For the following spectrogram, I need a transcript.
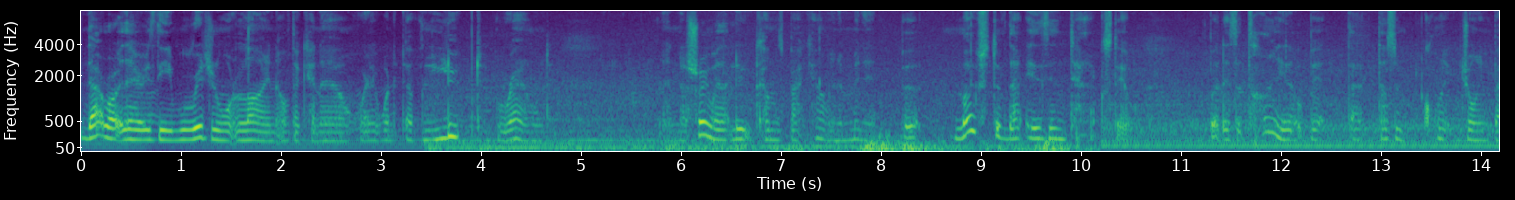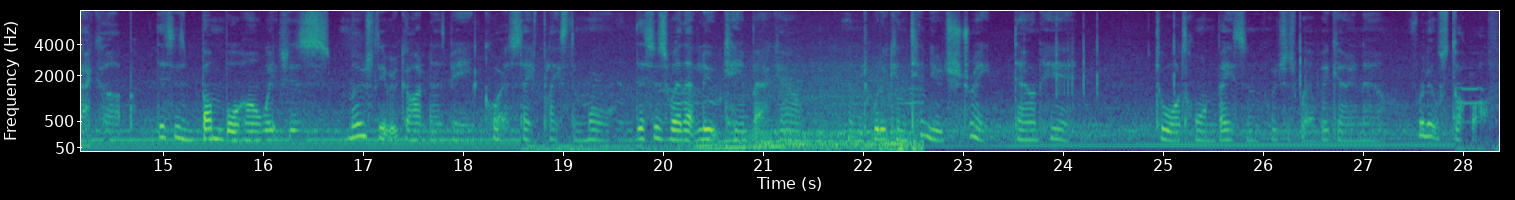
That right there is the original line of the canal where it would have looped round. And I'll show you where that loop comes back out in a minute. But most of that is intact still. But there's a tiny little bit that doesn't quite join back up. This is Bumblehole, which is mostly regarded as being quite a safe place to moor. And this is where that loop came back out and would have continued straight down here towards Hawne Basin, which is where we're going now for a little stop off.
